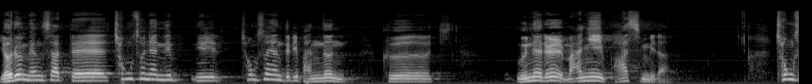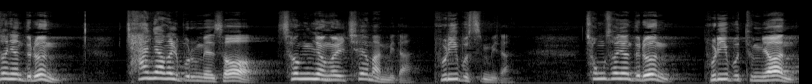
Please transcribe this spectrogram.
여름 행사 때 청소년들이, 청소년들이 받는 그 은혜를 많이 봤습니다. 청소년들은 찬양을 부르면서 성령을 체험합니다. 불이 붙습니다. 청소년들은 불이 붙으면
